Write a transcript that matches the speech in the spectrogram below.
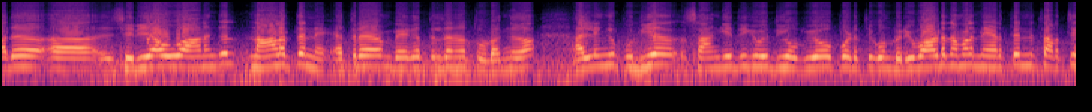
അത് ശരിയാവുകയാണെങ്കിൽ നാളെ തന്നെ എത്രയും വേഗത്തിൽ തന്നെ തുടങ്ങുക. അല്ലെങ്കിൽ പുതിയ സാങ്കേതിക വിദ്യ ഉപയോഗപ്പെടുത്തിക്കൊണ്ട് ഒരുപാട് നമ്മൾ നേരത്തെ തന്നെ ചർച്ച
